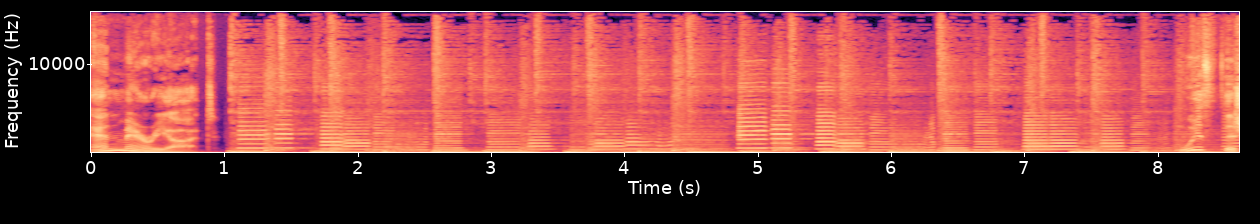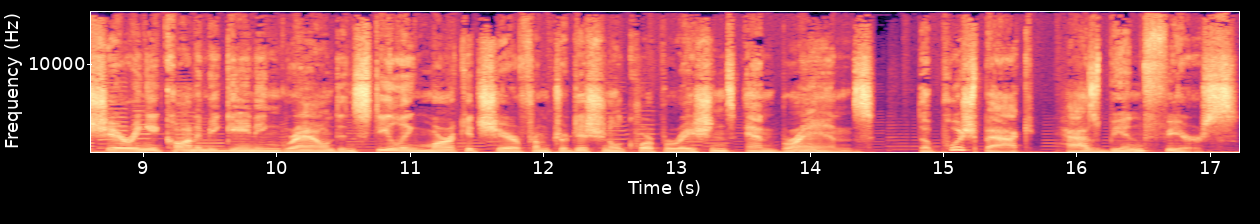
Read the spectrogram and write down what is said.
and Marriott. With the sharing economy gaining ground and stealing market share from traditional corporations and brands, the pushback has been fierce.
